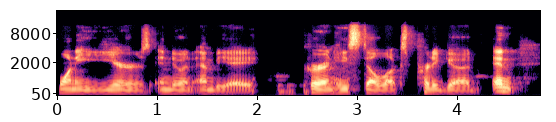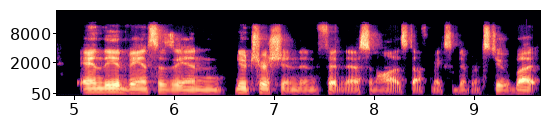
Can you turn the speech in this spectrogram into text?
20 years into an NBA career, and he still looks pretty good. And and the advances in nutrition and fitness and all that stuff makes a difference too. But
